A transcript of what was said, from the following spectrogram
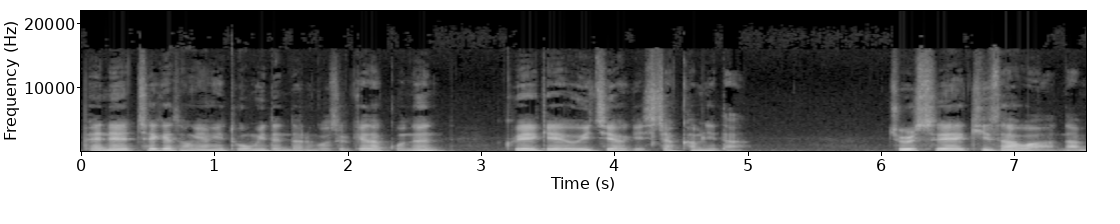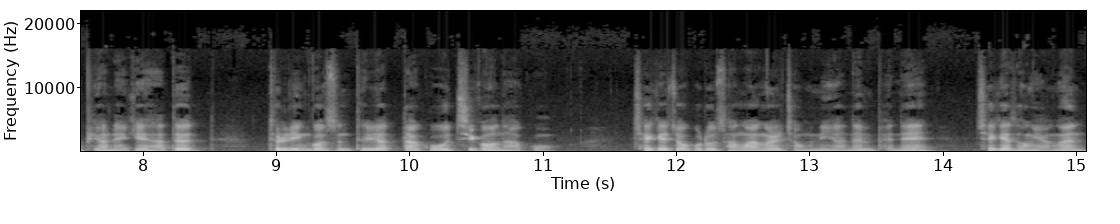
벤의 체계 성향이 도움이 된다는 것을 깨닫고는 그에게 의지하기 시작합니다. 줄스의 기사와 남편에게 하듯 틀린 것은 틀렸다고 직언하고 체계적으로 상황을 정리하는 벤의 체계 성향은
